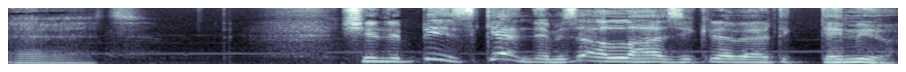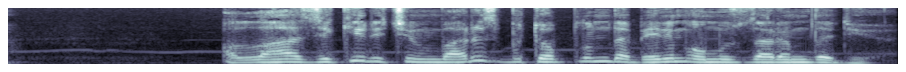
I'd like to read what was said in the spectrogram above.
Evet. Şimdi biz kendimizi Allah'a zikre verdik demiyor. Allah'a zikir için varız bu toplum da benim omuzlarımda diyor.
